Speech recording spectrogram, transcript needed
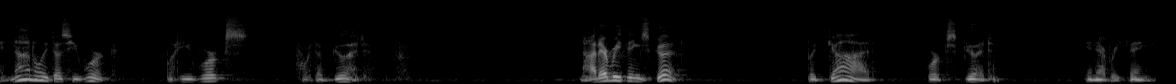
And not only does He work, but He works for the good. Not everything's good, but God works good in everything.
